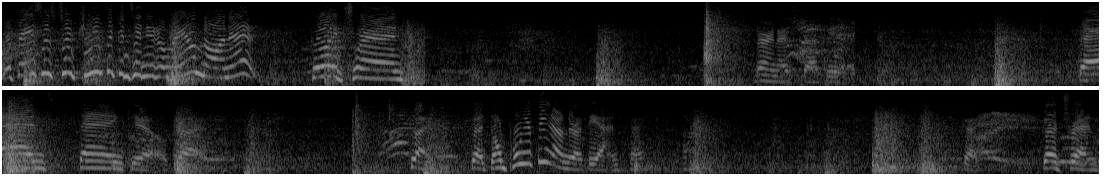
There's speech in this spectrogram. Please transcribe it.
Your face is too cute to continue to land on it. Good, Trin. Very nice, Jackie. Bend. Thank you. Good. Good. Good. Don't pull your feet under at the end, okay? Good. Good, Trin.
